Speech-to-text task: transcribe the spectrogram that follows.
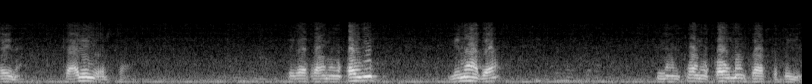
اي نعم تعليل الارسال اذا من قومه لماذا؟ إنهم كانوا قوما فاسقين.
